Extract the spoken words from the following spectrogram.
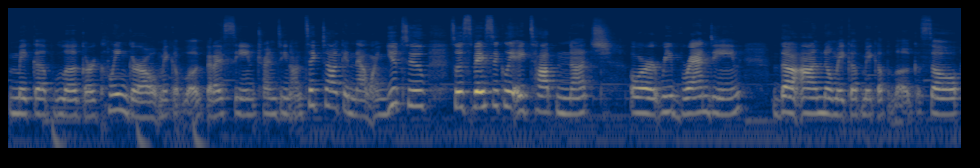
makeup look or clean girl makeup look that I've seen trending on TikTok and now on YouTube. So it's basically a top notch or rebranding the uh, no makeup makeup look. So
